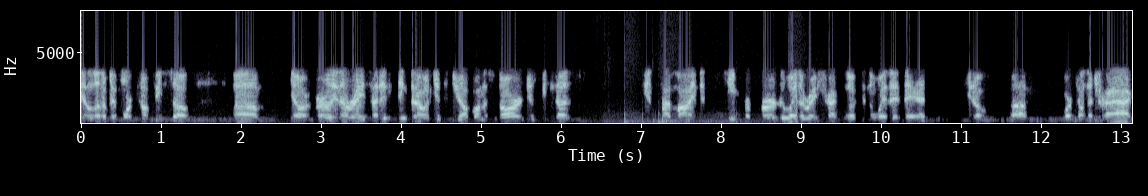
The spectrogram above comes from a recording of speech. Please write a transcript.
get a little bit more comfy. So, um, you know, early in the race, I didn't think that I would get to jump on the start just because inside line the team preferred the way the racetrack looked and the way that they had, you know, um, worked on the track.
